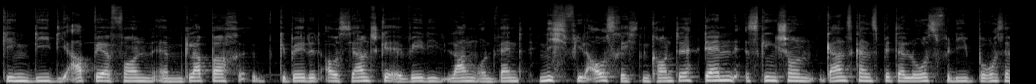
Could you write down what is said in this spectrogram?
gegen die die Abwehr von ähm, Gladbach, gebildet aus Janschke, Evedi, Lang und Wendt, nicht viel ausrichten konnte. Denn es ging schon ganz, ganz bitter los für die Borussia,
